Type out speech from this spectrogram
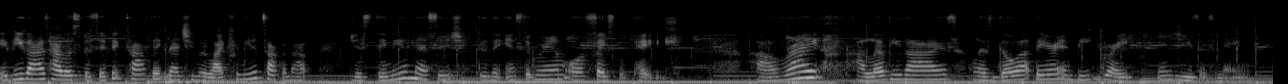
If you guys have a specific topic that you would like for me to talk about, just send me a message through the Instagram or Facebook page. All right, I love you guys. Let's go out there and be great in Jesus' name.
